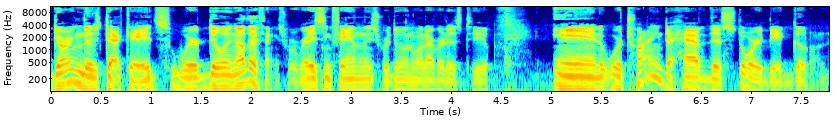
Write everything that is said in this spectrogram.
during those decades, we're doing other things. We're raising families, we're doing whatever it is to you. And we're trying to have this story be a good one.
